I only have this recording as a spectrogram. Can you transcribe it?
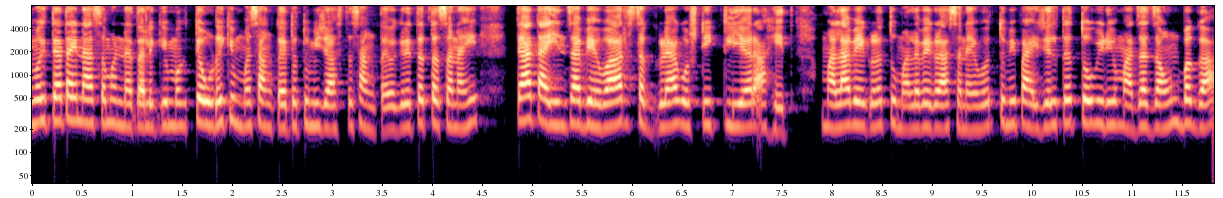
मग त्या ताईंना असं म्हणण्यात आलं की मग तेवढं किंमत सांगताय तर तुम्ही जास्त सांगताय वगैरे. तर तसं नाही. त्या ताईंचा व्यवहार सगळ्या गोष्टी क्लिअर आहेत. मला वेगळं तुम्हाला वेगळं असं नाही होत. तुम्ही पाहिजे तर तो व्हिडिओ माझा जाऊन बघा.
